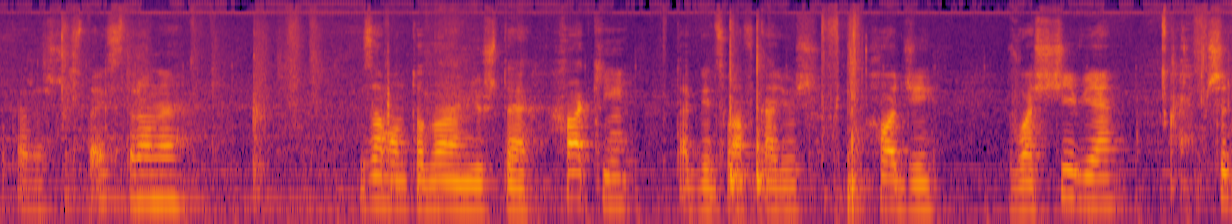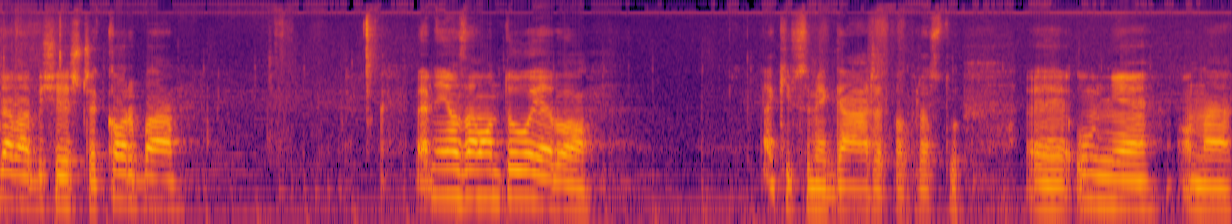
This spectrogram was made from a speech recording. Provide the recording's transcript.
pokażę jeszcze z tej strony. Zamontowałem już te haki, tak więc ławka już chodzi właściwie. Przydałaby się jeszcze korba. Pewnie ją zamontuję, bo taki w sumie gadżet po prostu. Yy, U mnie ona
